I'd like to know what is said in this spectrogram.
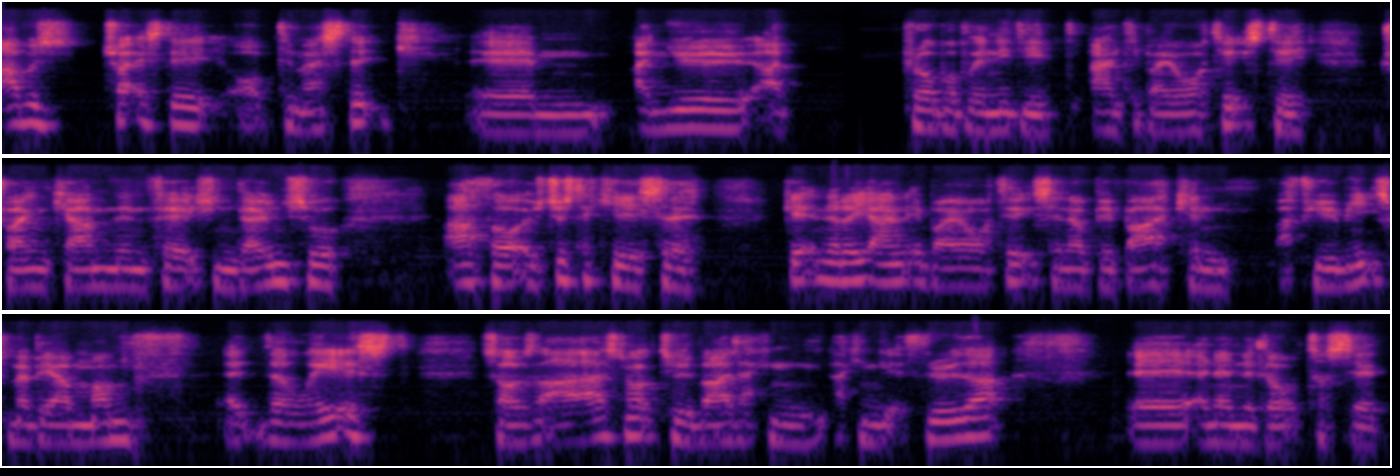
I was trying to stay optimistic. Um, I knew I probably needed antibiotics to try and calm the infection down. So I thought it was just a case of getting the right antibiotics and I'll be back in a few weeks, maybe a month at the latest. So I was like, ah, that's not too bad. I can I can get through that. Uh, and then the doctor said,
